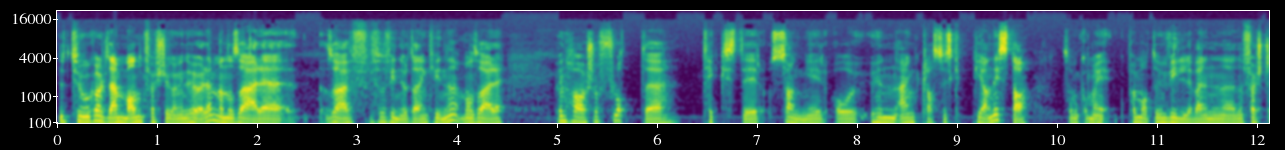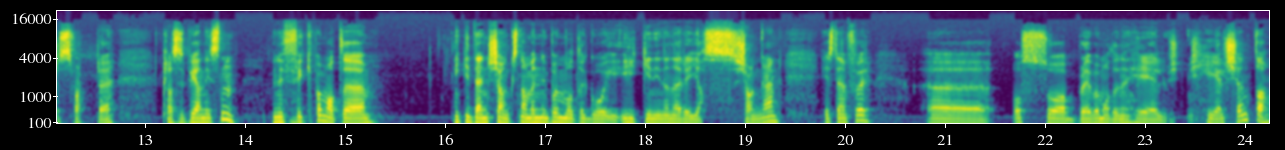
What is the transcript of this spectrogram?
Du tror kanskje det er en mann første gangen du hører det, men så det så, er, så finner du ut at det er en kvinne. Men så er det Hun har så flotte tekster og sanger, og hun er en klassisk pianist, da. Som kommer, på en måte Hun ville være den, den første svarte klassiske pianisten, men hun fikk på en måte ikke den sjansen, men hun på en måte gikk inn i den der jazzsjangeren istedenfor. Uh, og så ble på en måte hun helt, helt kjent, da.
